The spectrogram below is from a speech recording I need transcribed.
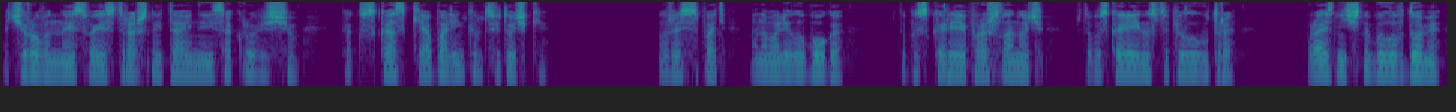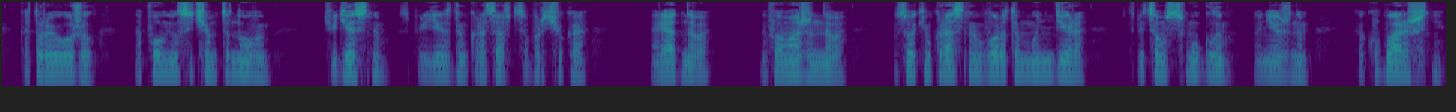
очарованная своей страшной тайной и сокровищем, как в сказке о маленьком цветочке. Ложась спать, она молила Бога, чтобы скорее прошла ночь, чтобы скорее наступило утро. Празднично было в доме, который ожил, наполнился чем-то новым, чудесным, с приездом красавца Борчука, нарядного, напомаженного, высоким красным воротом мундира, с лицом смуглым, но нежным, как у барышни.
